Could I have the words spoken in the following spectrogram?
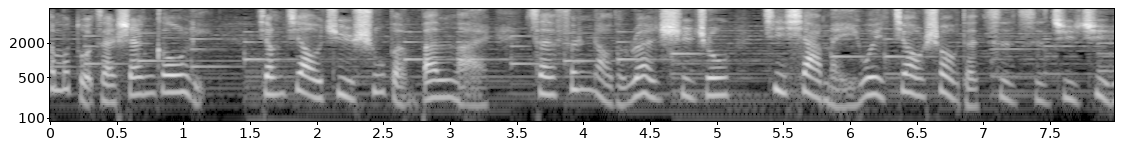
他们躲在山沟里，将教具、书本搬来，在纷扰的乱世中记下每一位教授的字字句句。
